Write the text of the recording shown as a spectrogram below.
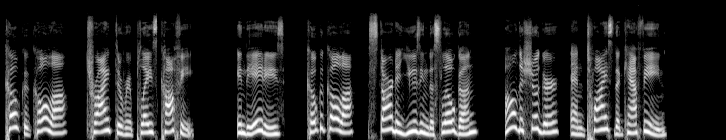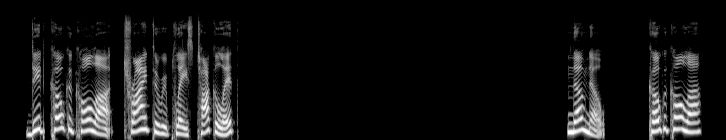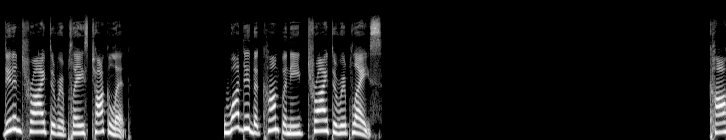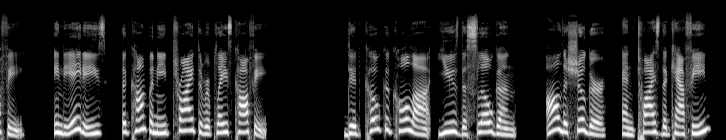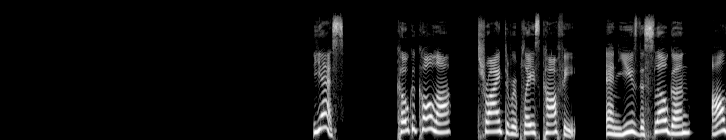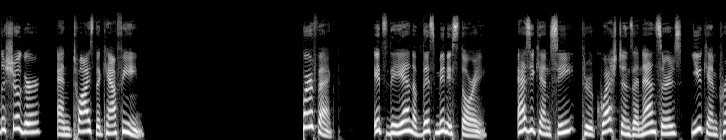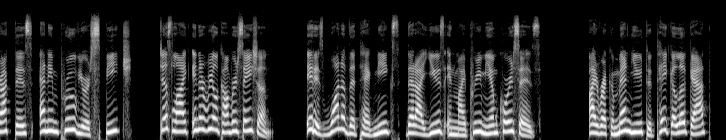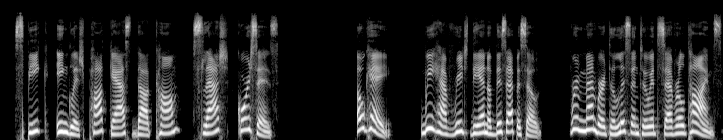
Coca Cola tried to replace coffee. In the 80s, Coca Cola started using the slogan, all the sugar and twice the caffeine. Did Coca Cola try to replace chocolate? No, no. Coca Cola didn't try to replace chocolate. What did the company try to replace? Coffee. In the 80s, the company tried to replace coffee. Did Coca Cola use the slogan, all the sugar and twice the caffeine? Yes. Coca Cola tried to replace coffee and used the slogan, all the sugar and twice the caffeine. Perfect! It's the end of this mini story. As you can see, through questions and answers, you can practice and improve your speech just like in a real conversation. It is one of the techniques that I use in my premium courses. I recommend you to take a look at speakenglishpodcast.com slash courses. Okay, we have reached the end of this episode. Remember to listen to it several times.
